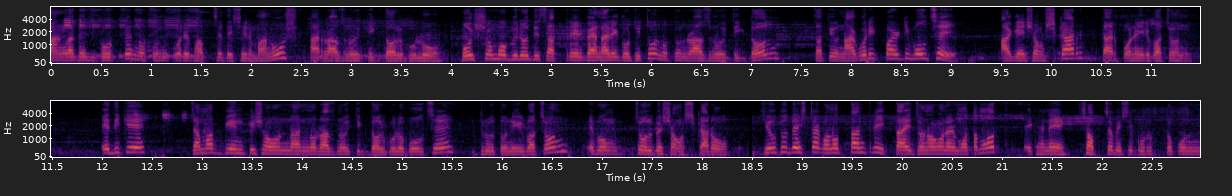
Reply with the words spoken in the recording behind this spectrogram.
বাংলাদেশ গড়তে নতুন করে ভাবছে দেশের মানুষ আর রাজনৈতিক দলগুলো। বৈষম্য বিরোধী ছাত্রের ব্যানারে গঠিত নতুন রাজনৈতিক দল জাতীয় নাগরিক পার্টি বলছে আগে সংস্কার তারপর নির্বাচন। এদিকে জামাত বিএনপি সহ অন্যান্য রাজনৈতিক দলগুলো বলছে, দ্রুত নির্বাচন এবং চলবে সংস্কারও। যেহেতু দেশটা গণতান্ত্রিক, তাই জনগণের মতামত এখানে সবচেয়ে বেশি গুরুত্বপূর্ণ।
